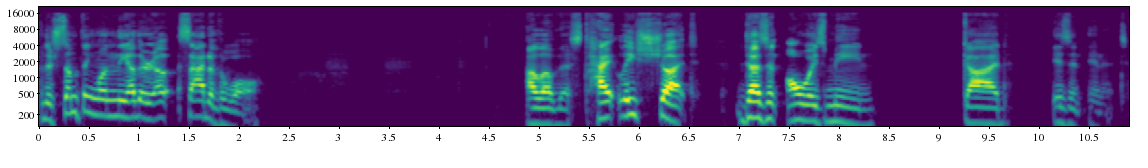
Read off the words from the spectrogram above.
There's something on the other uh, side of the wall. I love this. Tightly shut doesn't always mean God isn't in it.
